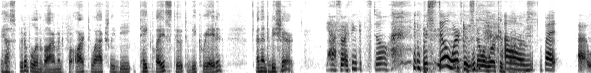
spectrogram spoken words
a hospitable environment for art to actually be take place, to, to be created, and then to be shared? Yeah, so I think it's still we're it's, still working. It's, still a work in progress. Um, but uh,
